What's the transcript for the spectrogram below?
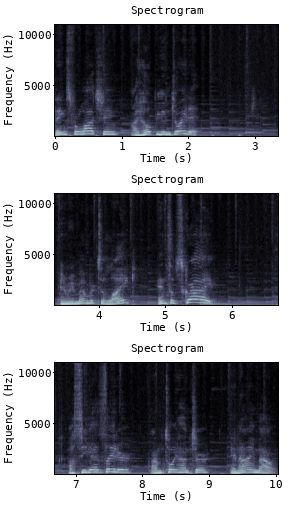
Thanks for watching. I hope you enjoyed it. And remember to like and subscribe. I'll see you guys later. I'm Toy Hunter, and I'm out.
